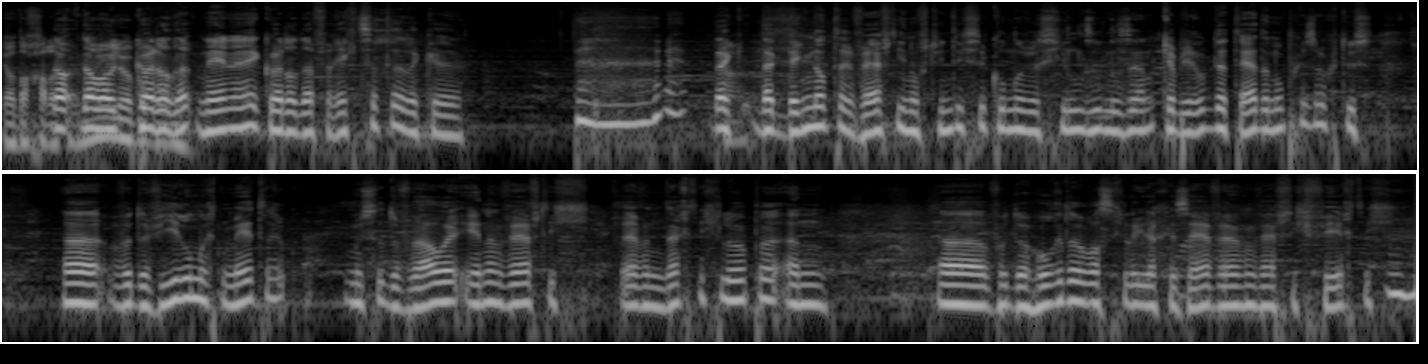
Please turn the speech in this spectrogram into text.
Ja, dat gaat het dat, ik dat, nee, nee, ik wou dat even rechtzetten. Dat ik, eh, dat, ik, dat ik denk dat er 15 of 20 seconden verschil zullen zijn. Ik heb hier ook de tijden opgezocht. Dus eh, voor de 400 meter moesten de vrouwen 51, 35 lopen. En eh, voor de horde was het gelijk dat je zei 55, 40. Mhm.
